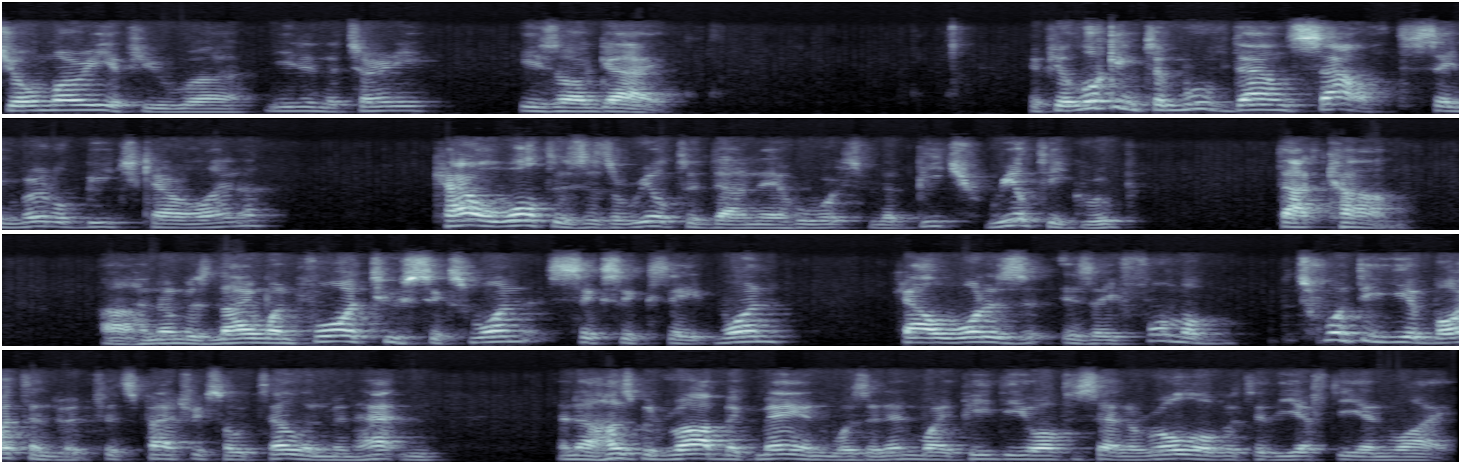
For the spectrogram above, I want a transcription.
Joe Murray, if you uh, need an attorney, he's our guy. If you're looking to move down south to say Myrtle Beach, Carolina, Carol Waters is a realtor down there who works for the Beach Realty Group.com. Uh, her number is 914 261 6681. Carol Waters is a former 20 year bartender at Fitzpatrick's Hotel in Manhattan. And her husband, Rob McMahon, was an NYPD officer and a rollover to the FDNY.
